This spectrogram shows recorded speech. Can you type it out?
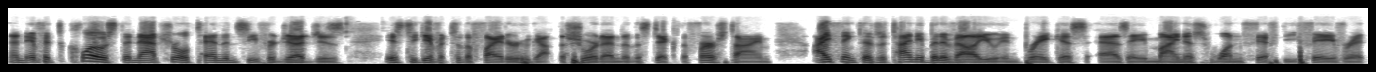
and if it's close, the natural tendency for judges is to give it to the fighter who got the short end of the stick the first time. I think there's a tiny bit of value in Braekhus as a minus 150 favorite.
